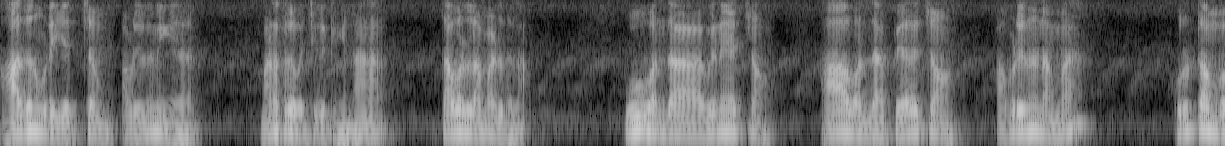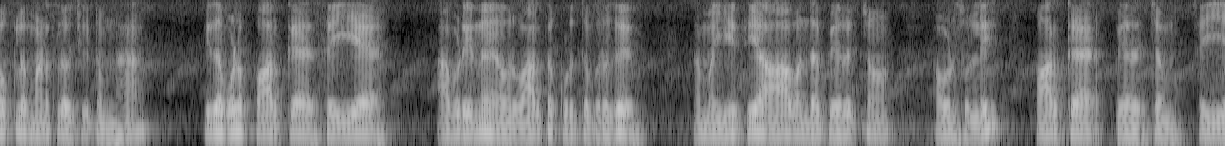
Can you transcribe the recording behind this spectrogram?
அதனுடைய எச்சம் அப்படின்னு நீங்கள் மனசில் வச்சுக்கிட்டிங்கன்னா தவறு இல்லாமல் எழுதலாம். ஊ வந்தால் வினையச்சம் ஆ வந்தால் பேரச்சம் அப்படின்னு நம்ம குருட்டாம்போக்கில் மனசில் வச்சுக்கிட்டோம்னா இதை போல் பார்க்க செய்ய அப்படின்னு ஒரு வார்த்தை கொடுத்த பிறகு நம்ம ஈஸியாக ஆ வந்த பேரச்சம் அப்படின்னு சொல்லி பார்க்க பேரச்சம் செய்ய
